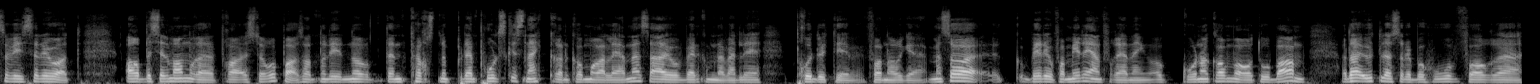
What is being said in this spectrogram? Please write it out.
så viser det jo at arbeidsinnvandrere fra Øst-Europa Når, de, når den, første, når den polske snekkeren kommer alene, så er jo vedkommende veldig produktiv for Norge. Men så blir det jo familiegjenforening, og kona kommer og to barn. Og da utløser det behov for, eh,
